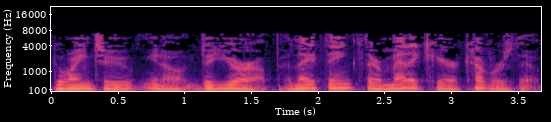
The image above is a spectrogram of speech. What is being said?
going to, you know, to Europe, and they think their Medicare covers them.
